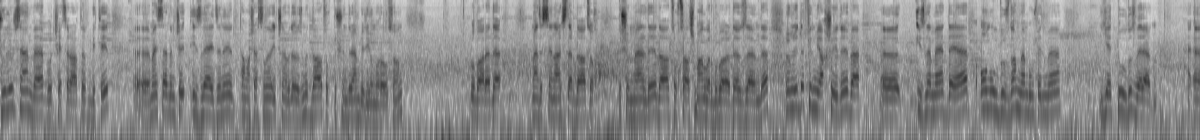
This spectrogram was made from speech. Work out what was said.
gülürsən və bu keçir artıq bitir. Ə, Mən istərdim ki, izləyicini, tamaşaçını ilk növbədə özümü daha çox düşündürən bir yumor olsun. Bu barədə məncə ssenaristlər daha çox düşünməlidir, daha çox çalışmalıdırlar bu barədə özlərində. Ümumilikdə film yaxşı idi və ə, izləməyə dəyər. 10 ulduzdan mən bu filmə 7 ulduz verərdim. Hə,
